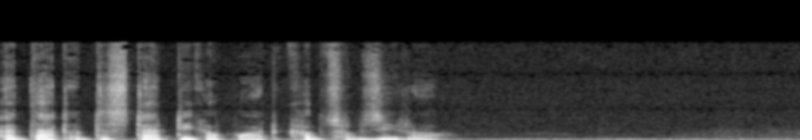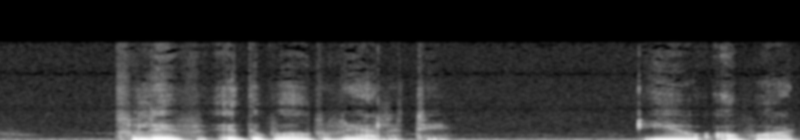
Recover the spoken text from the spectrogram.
And that understanding of one comes from zero. To live in the world of reality. You are one.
